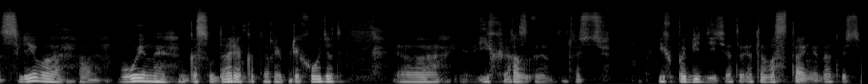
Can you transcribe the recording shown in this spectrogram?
слева а, воины государя, которые приходят их, то есть их победить. Это, это восстание, да, то есть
